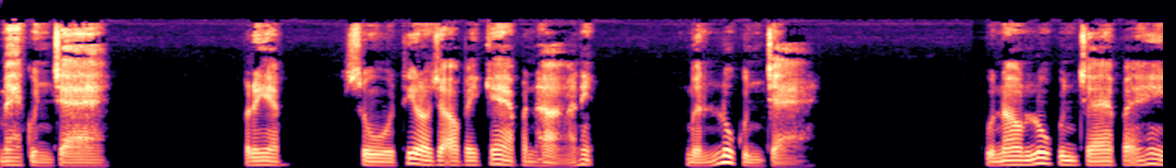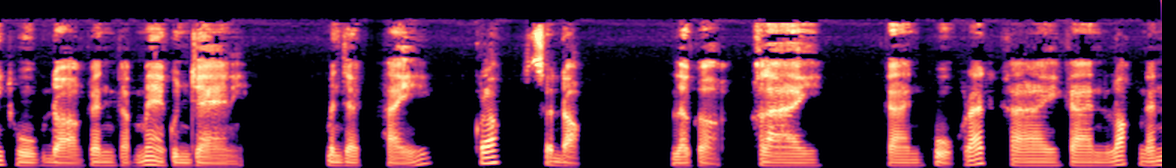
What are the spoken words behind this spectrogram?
แม่กุญแจ เปรียบสูตรที่เราจะเอาไปแก้ปัญหาเนี่ย เหมือนลูกกุญแจ คุณเอาลูกกุญแจไปให้ถูกดอกกันกับแม่กุญแจนี่ มันจะไขกล็อกสะดอก แล้วก็คลาย การผูกรัดคลายการล็อกนั้น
